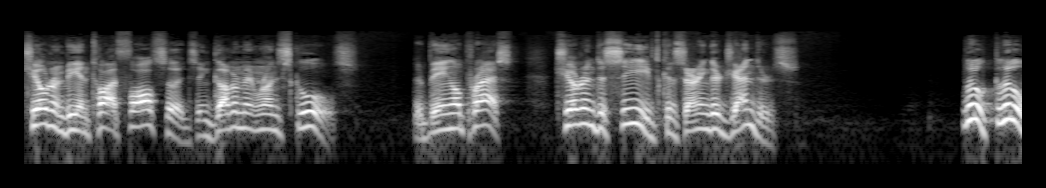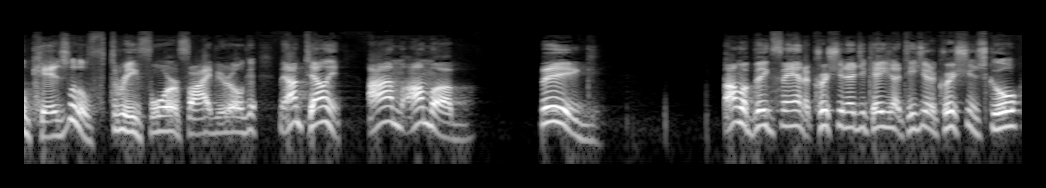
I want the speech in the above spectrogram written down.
children being taught falsehoods in government-run schools. They're being oppressed. Children deceived concerning their genders. Little little kids, little three, four, five year old kids. Man, I'm telling you, I'm I'm a big I'm a big fan of Christian education. I teach at a Christian school,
